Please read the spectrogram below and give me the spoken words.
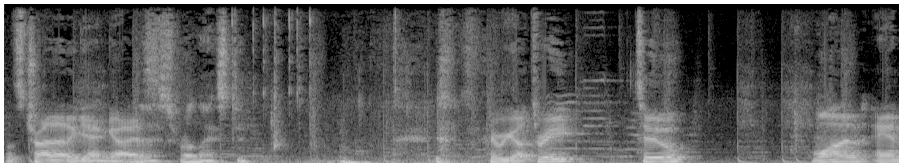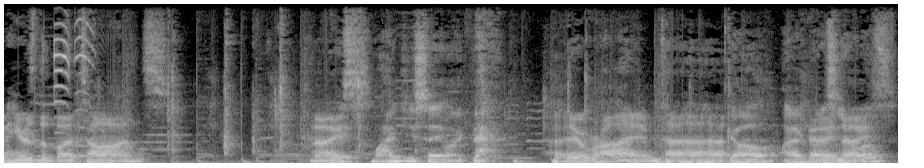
let's try that again, guys. Nice. Real nice, dude. Here we go. Three, two, one, and here's the batons. Nice. Why did you say it like that? It rhymed. Go. I press Okay, yellow. nice.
